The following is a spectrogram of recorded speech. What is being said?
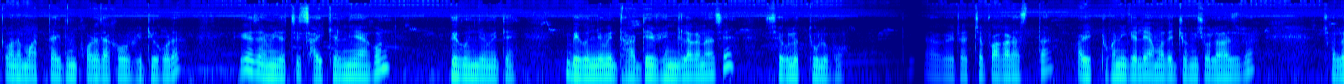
তোমাদের মাঠটা একদিন পরে দেখাবো ভিডিও করে। ঠিক আছে? আমি যাচ্ছি সাইকেল নিয়ে এখন বেগুন জমিতে। বেগুন জমির ধার দিয়ে ভেন্ডি লাগানো আছে, সেগুলো তুলবো। এটা হচ্ছে পাকা রাস্তা, আর একটুখানি গেলে আমাদের জমি চলে আসবে। চলো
